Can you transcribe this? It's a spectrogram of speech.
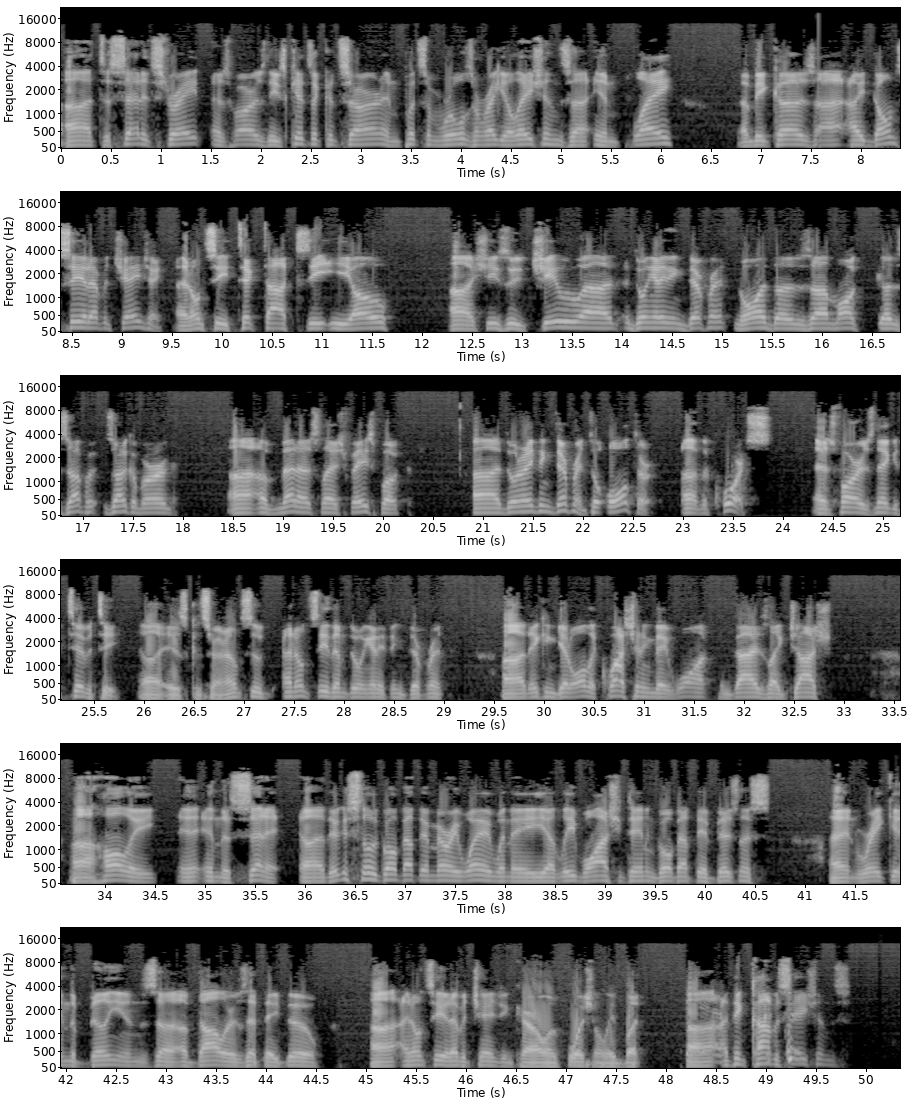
uh, to set it straight as far as these kids are concerned and put some rules and regulations uh, in play uh, because I, don't see it ever changing. I don't see TikTok CEO uh, Shou Zi Chew uh, doing anything different, nor does Mark Zuckerberg uh, of Meta slash Facebook uh, doing anything different to alter uh, the course as far as negativity uh, is concerned. I don't see I don't see them doing anything different. Uh, they can get all the questioning they want from guys like Josh uh, Hawley in, in the Senate. Uh, they can still go about their merry way when they leave Washington and go about their business and rake in the billions of dollars that they do. I don't see it ever changing, Carol, unfortunately. But uh, I think conversations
